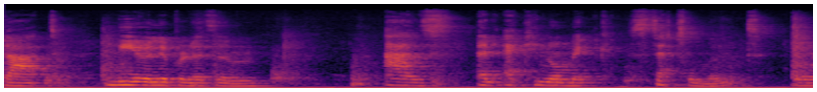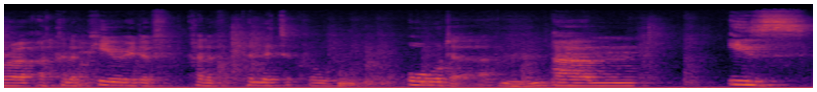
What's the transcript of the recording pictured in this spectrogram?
that neoliberalism as an economic settlement or a, a kind of period of kind of political order Mm-hmm. um, is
